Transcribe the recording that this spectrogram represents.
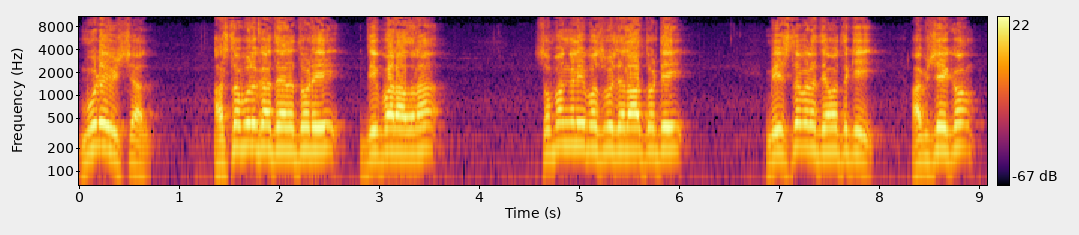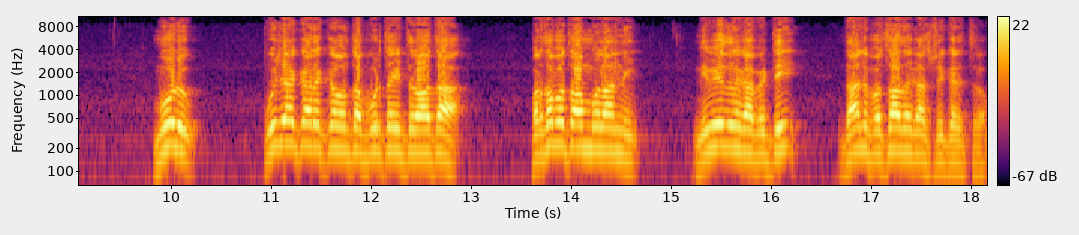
మూడే విషయాలు. అష్టములుగా తేలతోటి దీపారాధన సుమంగళి పసుపు జలాలతోటి మీ ఇష్టమైన దేవతకి అభిషేకం మూడు పూజా కార్యక్రమం అంతా పూర్తయిన తర్వాత ప్రథమ తాంబూలాన్ని నివేదనగా పెట్టి దాన్ని ప్రసాదంగా స్వీకరించడం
